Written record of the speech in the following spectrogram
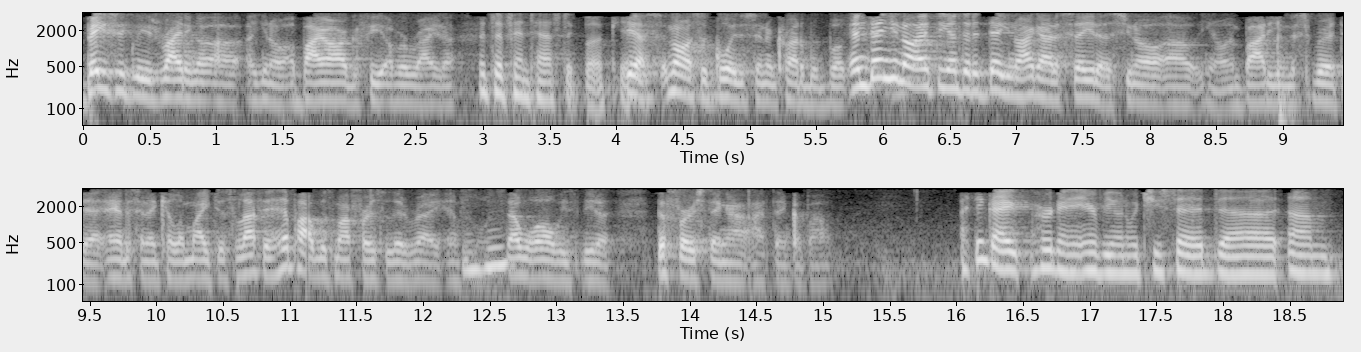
basically is writing a, a you know a biography of a writer. It's a fantastic book. Yeah. Yes, no, it's a gorgeous and incredible book. And then you know at the end of the day, you know I got to say this, you know, uh, you know, embodying the spirit that Anderson and Killer Mike just left. Hip hop was my first literary influence. Mm-hmm. That will always be the the first thing I, I think about. I think I heard an interview in which you said, uh, um,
